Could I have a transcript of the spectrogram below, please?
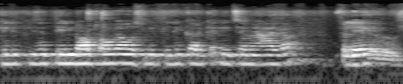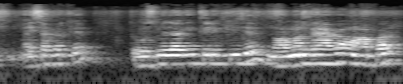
क्लिक कीजिए, तीन डॉट होगा, उसमें क्लिक करके नीचे में आएगा प्ले ऐसा करके तो उसमें जाके क्लिक कीजिए नॉर्मल रहेगा वहाँ पर।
